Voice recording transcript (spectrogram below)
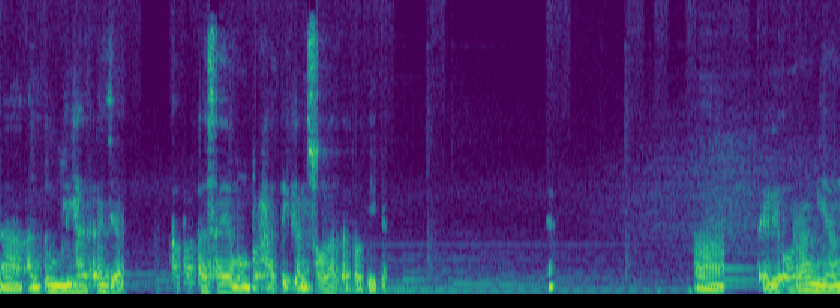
nah antum lihat aja apakah saya memperhatikan sholat atau tidak. Ya. Nah, jadi orang yang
